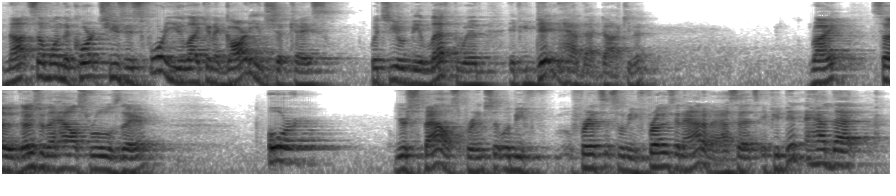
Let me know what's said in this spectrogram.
not someone the court chooses for you, like in a guardianship case, which you would be left with if you didn't have that document. Right? So those are the house rules there. Or your spouse, for instance, would be for instance, would be frozen out of assets if you didn't have that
